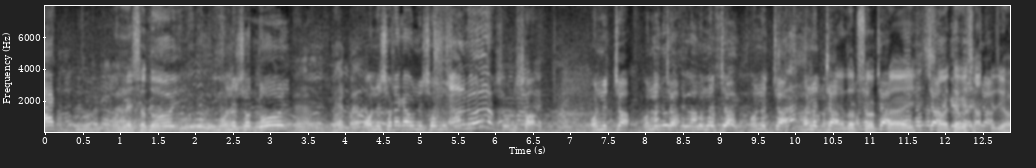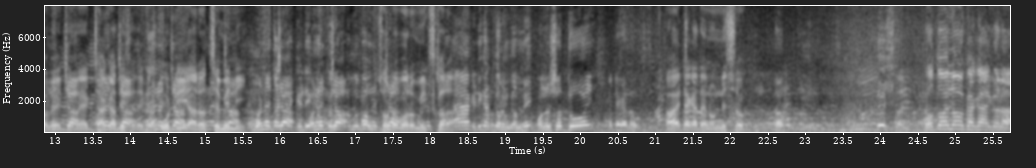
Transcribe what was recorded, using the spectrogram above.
এক উনিশশো দুই উনিশশো দুই উনিশশো টাকা উনিশশো উনিশশো উনিশশো অন্যচ্ছা হ্যাঁ, দর্শক প্রায় ছয় থেকে সাত কেজি হবে একদম এক ঝাঁকা দিছে দেখেন কোটি আর হচ্ছে মেনি। ছোট বড় মিক্স করা। উনিশশো দুই। টাকা আড়াই টাকা দেন উনিশশো। কত হইল কাকা এগোড়া?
